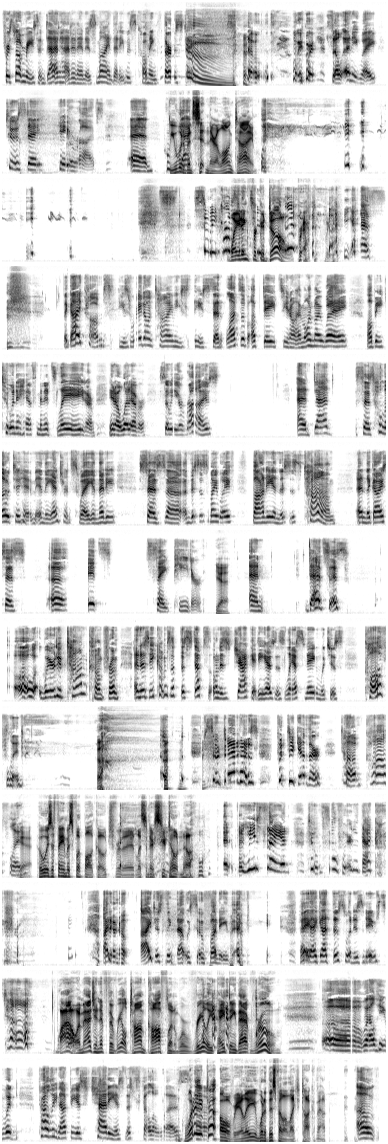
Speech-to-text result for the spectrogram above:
For some reason, Dad had it in his mind that he was coming Thursday. Hmm. so we were. So anyway, Tuesday he arrives, and Ooh, you would have been sitting there a long time. so Waiting for Godot, practically. yes. The guy comes. He's right on time. He's he's sent lots of updates. You know, I'm on my way. I'll be two and a half minutes late, or you know, whatever. So he arrives, and Dad says hello to him in the entranceway, and then he says, uh, "And this is my wife, Bonnie, and this is Tom." And the guy says, uh, "It's say Peter." Yeah. And dad says, Oh, where did Tom come from? And as he comes up the steps on his jacket, he has his last name, which is Coughlin. so dad has put together Tom Coughlin. Yeah. Who is a famous football coach for the listeners who don't know? But he's saying to himself, Where did that come from? I don't know. I just think that was so funny that, hey, I got this one. His name's Tom. Wow. Imagine if the real Tom Coughlin were really painting that room. Oh, well, he would probably not be as chatty as this fellow was. What are you Um, talking? Oh, really? What did this fellow like to talk about? Oh,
